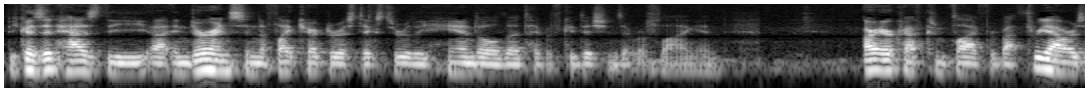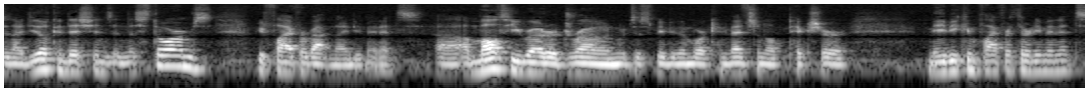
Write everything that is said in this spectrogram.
because it has the uh, endurance and the flight characteristics to really handle the type of conditions that we're flying in. Our aircraft can fly for about three hours in ideal conditions. In the storms, we fly for about 90 minutes. Uh, a multi rotor drone, which is maybe the more conventional picture, maybe can fly for 30 minutes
